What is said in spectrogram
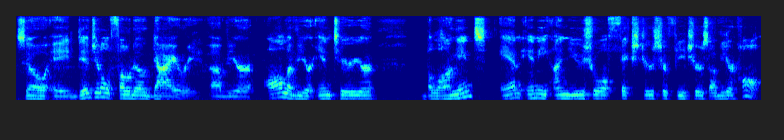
So a digital photo diary of your all of your interior belongings and any unusual fixtures or features of your home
